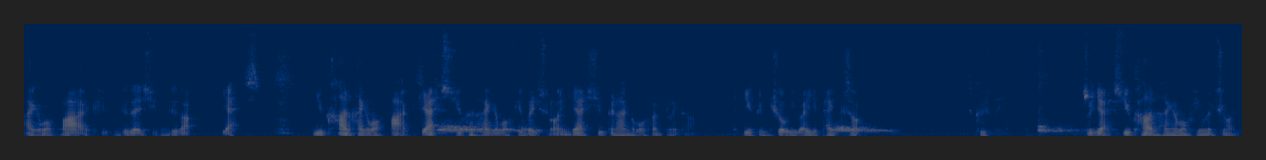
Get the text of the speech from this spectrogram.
hang them off bags, you can do this, you can do that." Yes, you can hang them off bags. Yes, you can hang them off your ridge line. Yes, you can hang them off everything like that. You can show you where your pegs are. Excuse me. So yes, you can hang them off your ridge line.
